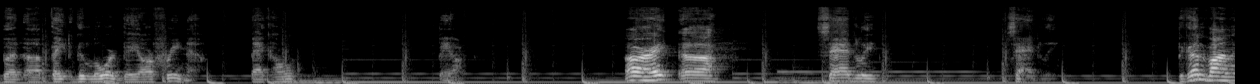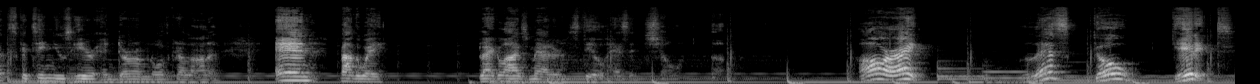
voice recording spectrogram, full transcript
But uh, thank the good Lord, they are free now. Back home, they are. All right. Uh, sadly, sadly, the gun violence continues here in Durham, North Carolina. And by the way, Black Lives Matter still hasn't shown up. All right, let's go get it.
